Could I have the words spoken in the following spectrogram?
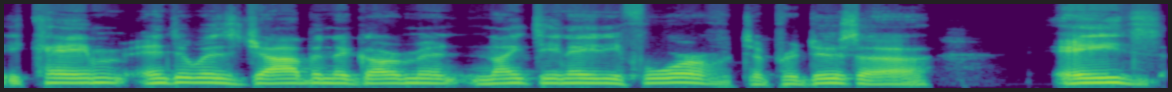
He came into his job in the government in 1984 to produce a AIDS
